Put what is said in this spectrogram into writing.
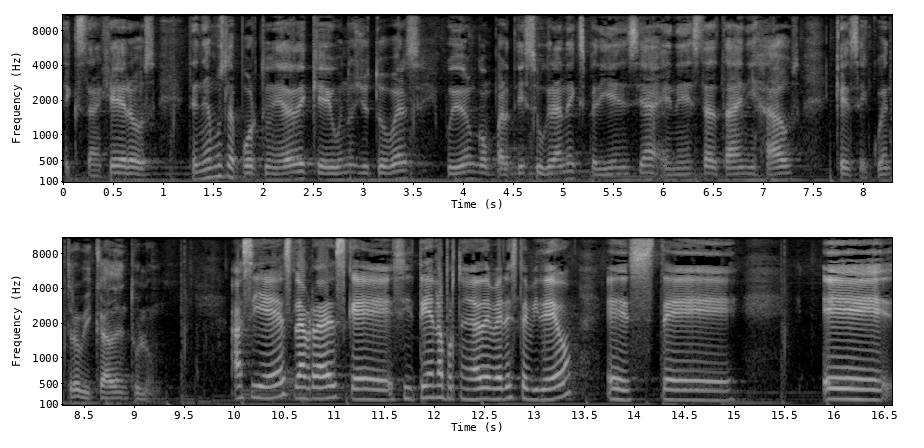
extranjeros. Tenemos la oportunidad de que unos youtubers pudieron compartir su gran experiencia en esta tiny house que se encuentra ubicada en Tulum. Así es, la verdad es que si tienen la oportunidad de ver este video, este eh,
